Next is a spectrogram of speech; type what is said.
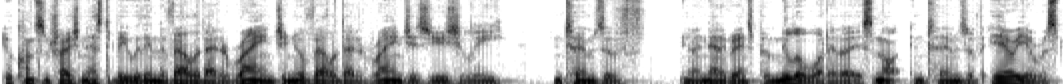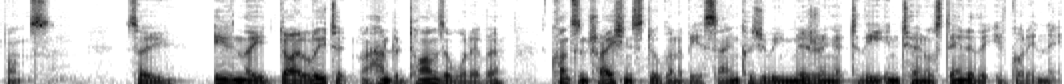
your concentration has to be within the validated range, and your validated range is usually in terms of you know nanograms per mil or whatever. It's not in terms of area response. So even though you dilute it hundred times or whatever, concentration is still going to be the same because you'll be measuring it to the internal standard that you've got in there.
